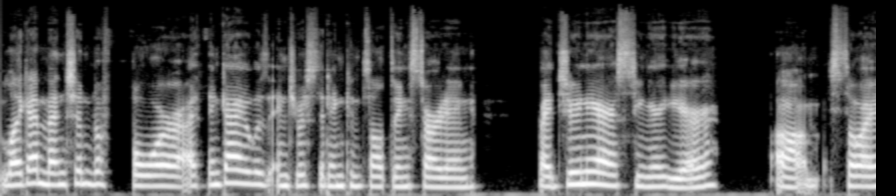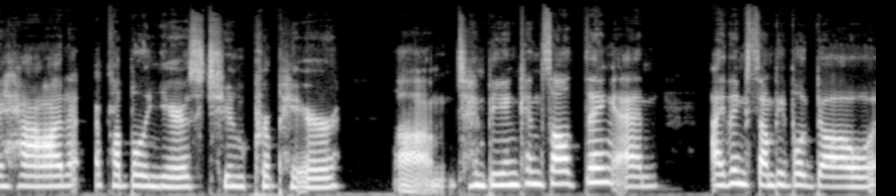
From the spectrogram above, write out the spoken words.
like I mentioned before, I think I was interested in consulting starting my junior or senior year. Um, so I had a couple of years to prepare um, to be in consulting. And I think some people go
